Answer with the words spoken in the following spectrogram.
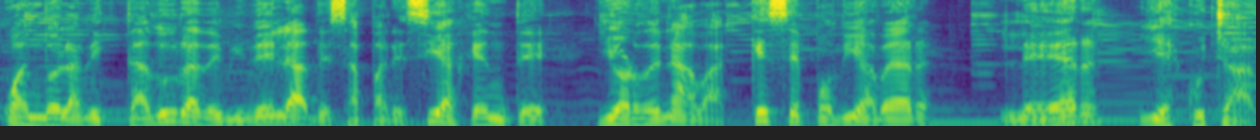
cuando la dictadura de Videla desaparecía gente y ordenaba qué se podía ver, leer y escuchar.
